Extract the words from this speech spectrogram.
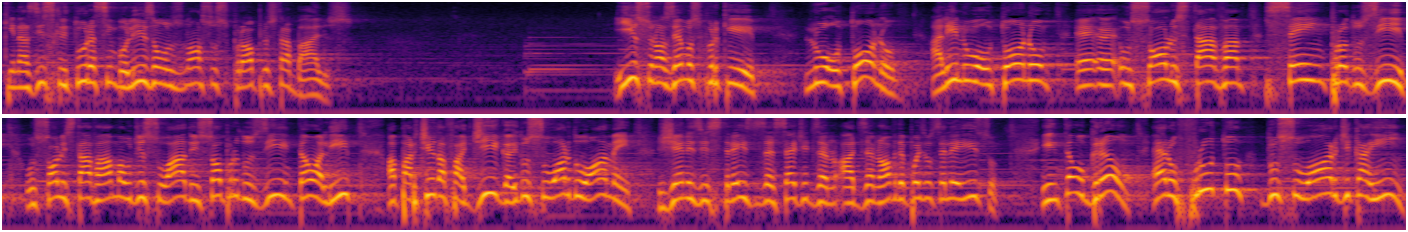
que nas Escrituras simbolizam os nossos próprios trabalhos. E isso nós vemos porque no outono, ali no outono, é, é, o solo estava sem produzir, o solo estava amaldiçoado e só produzia então ali a partir da fadiga e do suor do homem. Gênesis 3, 17 a 19, depois você lê isso. Então o grão era o fruto do suor de Caim.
